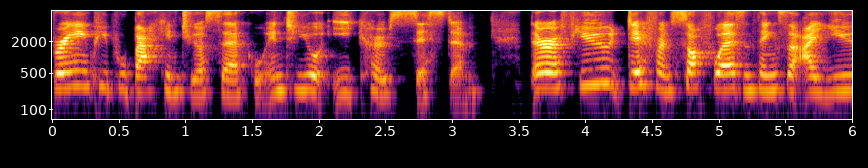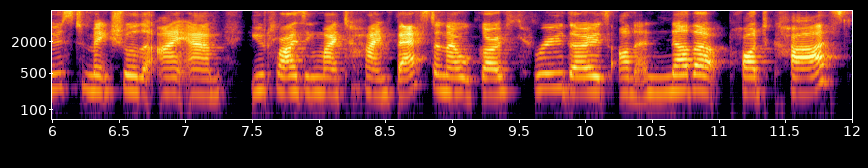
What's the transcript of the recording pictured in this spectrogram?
bringing people back into your circle, into your ecosystem. There are a few different softwares and things that I use to make sure that I am utilizing my time best, and I will go through those on another podcast.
